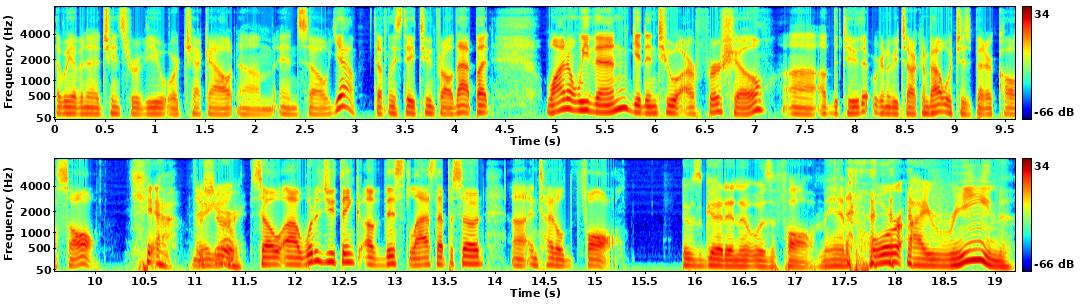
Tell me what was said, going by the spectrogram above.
that we haven't had a chance to review or check out. Um, and so yeah, definitely stay tuned for all that. But why don't we then get into our first show uh, of the two that we're going to be talking about, which is Better Call Saul. Yeah, for There you sure. go. So, uh, what did you think of this last episode uh, entitled "Fall"? It was good, and it was a fall. Man, poor Irene.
